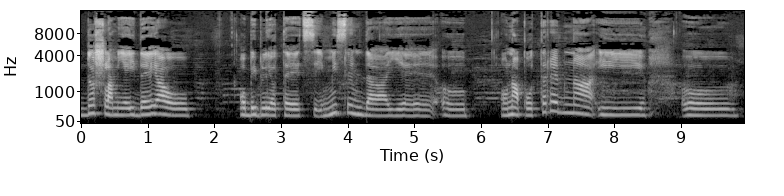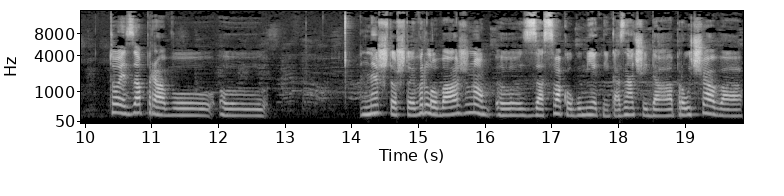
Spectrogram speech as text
došla mi je ideja o, o biblioteci. Mislim da je ona potrebna i to je zapravo nešto što je vrlo važno za svakog umjetnika. Znači da proučava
